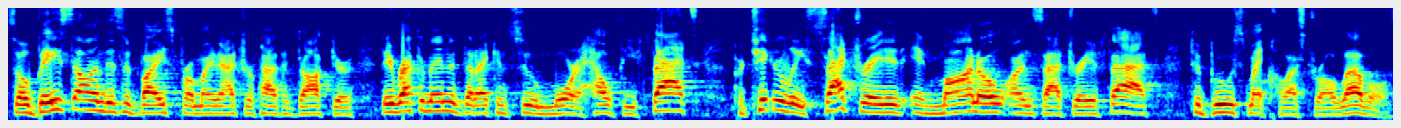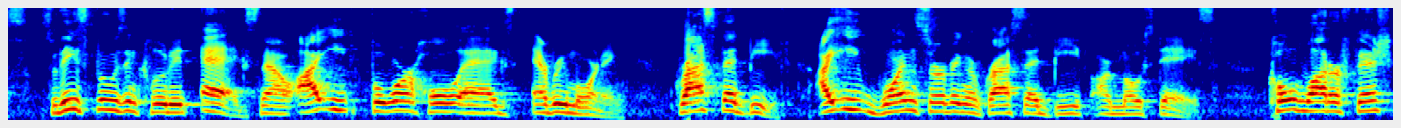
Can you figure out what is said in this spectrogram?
So, based on this advice from my naturopathic doctor, they recommended that I consume more healthy fats, particularly saturated and mono unsaturated fats, to boost my cholesterol levels. So, these foods included eggs. Now, I eat four whole eggs every morning, grass fed beef. I eat one serving of grass fed beef on most days. Cold water fish.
